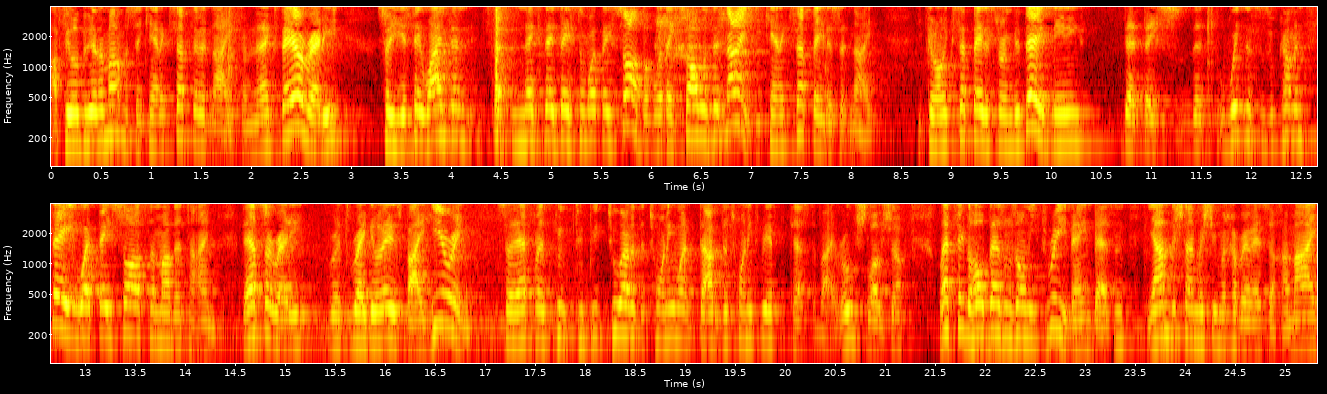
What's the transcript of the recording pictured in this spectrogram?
I feel They can't accept it at night. So the next day already. So you say, why didn't accept the next day based on what they saw? But what they saw was at night. You can't accept Adis at night. You can only accept Adis during the day, meaning that they that witnesses who come and say what they saw some other time. That's already with regulators by hearing. So therefore, two out of the twenty-one, out of the twenty-three have to testify. Rush Shlosha. Let's say the whole bezin was only three. Bezin. Yam v'shim v'chaber v'esach. Amai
